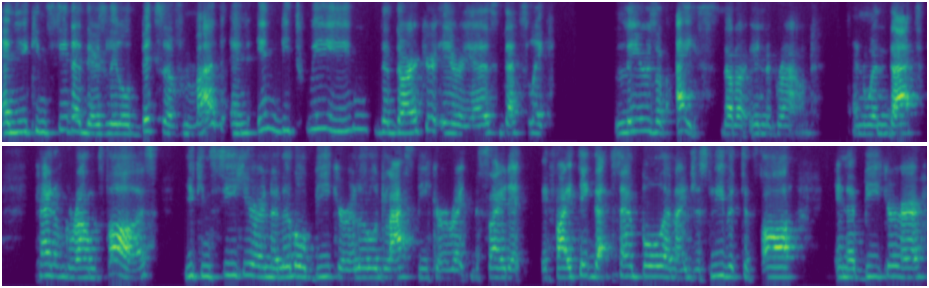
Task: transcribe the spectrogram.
And you can see that there's little bits of mud and in between the darker areas, that's like layers of ice that are in the ground. And when that kind of ground thaws, you can see here in a little beaker, a little glass beaker right beside it. If I take that sample and I just leave it to thaw in a beaker,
